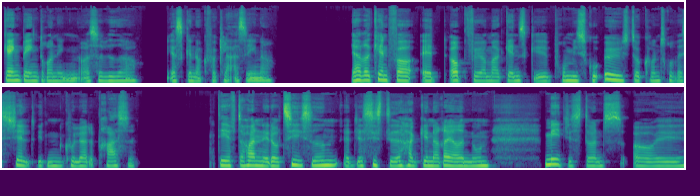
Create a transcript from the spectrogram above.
gangbang-dronningen osv. Jeg skal nok forklare senere. Jeg har været kendt for at opføre mig ganske promiskuøst og kontroversielt i den kulørte presse. Det er efterhånden et år ti siden, at jeg sidst har genereret nogle mediestunts, og, øh,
